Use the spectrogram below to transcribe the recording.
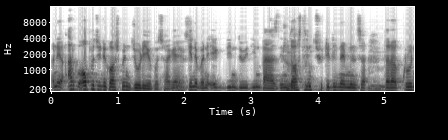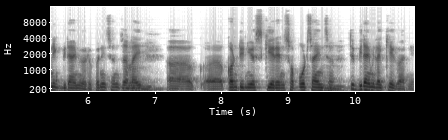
अनि अर्को अपर्च्युनिटी कस्ट पनि जोडिएको छ क्या। किनभने एक दिन दुई दिन पाँच दिन दस दिन छुट्टी लिन मिल्छ तर क्रोनिक बिरामीहरू पनि छन् जसलाई कन्टिन्युस केयर एन्ड सपोर्ट चाहिन्छ। त्यो बिरामीलाई के गर्ने?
